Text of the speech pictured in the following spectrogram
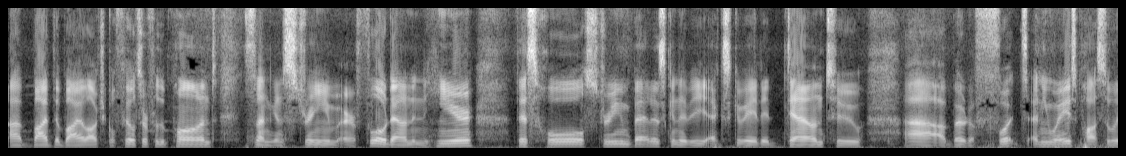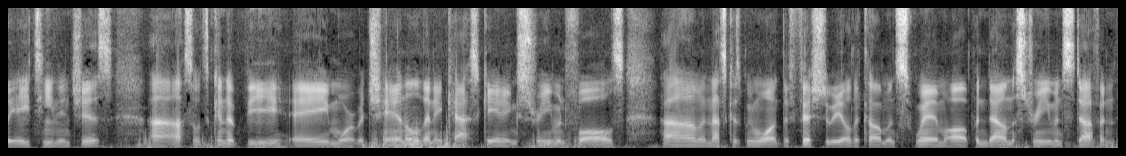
uh, by the biological filter for the pond. It's then going to stream or flow down in here. This whole stream bed is going to be excavated down to uh, about a foot, anyways, possibly 18 inches. Uh, so it's going to be a more of a channel than a cascading stream and falls, um, and that's because we want the fish to be able to come and swim up and down the stream and stuff, and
